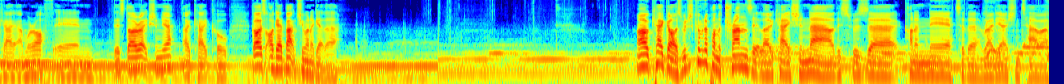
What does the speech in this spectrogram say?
Okay, and we're off in this direction, yeah? Okay, cool. Guys, I'll get back to you when I get there. Okay guys, we're just coming up on the transit location now. This was uh, kind of near to the radiation tower.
